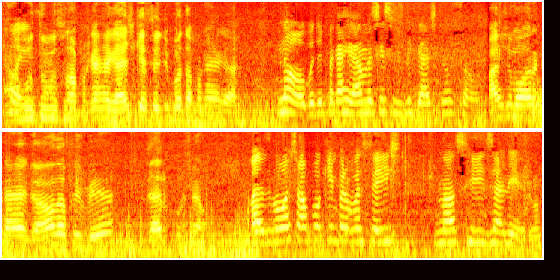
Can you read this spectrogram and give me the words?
Ela Coisa. botou meu celular pra carregar e esqueceu de botar pra carregar. Não, eu botei pra carregar, mas esqueci de ligar a extensão. Mais de uma hora carregando, eu fui ver 0%. Mas eu vou mostrar um pouquinho pra vocês nosso Rio de Janeiro.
